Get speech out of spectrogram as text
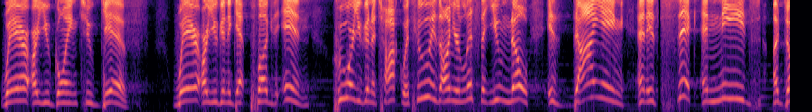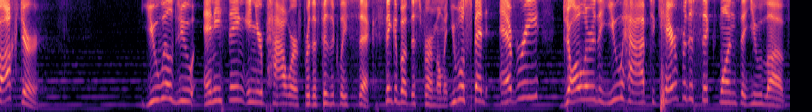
Where are you going to give? Where are you going to get plugged in who are you going to talk with? Who is on your list that you know is dying and is sick and needs a doctor? You will do anything in your power for the physically sick. Think about this for a moment. You will spend every dollar that you have to care for the sick ones that you love.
